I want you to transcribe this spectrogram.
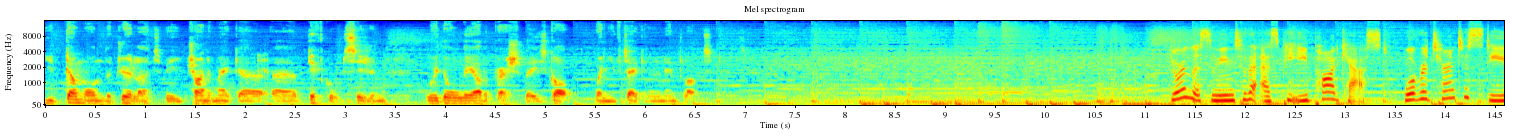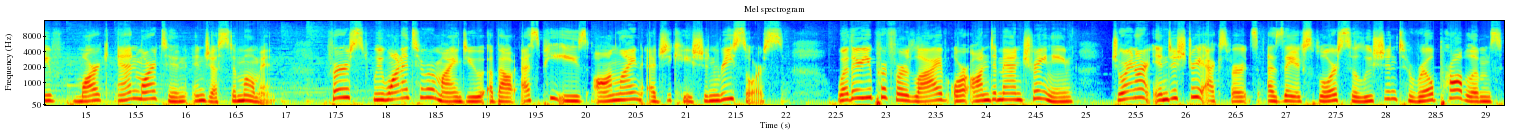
you don't want the driller to be trying to make a, yeah. a difficult decision with all the other pressure that he's got when you've taken an influx. You're listening to the SPE podcast. We'll return to Steve, Mark, and Martin in just a moment. First, we wanted to remind you about SPE's online education resource. Whether you prefer live or on demand training, join our industry experts as they explore solution to real problems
